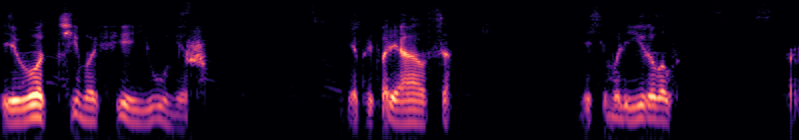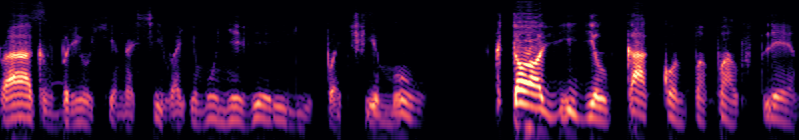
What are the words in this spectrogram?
И вот Тимофей умер. Не притворялся, не симулировал. Рак в брюхе носил, а ему не верили. Почему? Кто видел, как он попал в плен?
